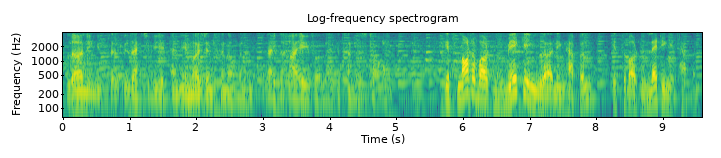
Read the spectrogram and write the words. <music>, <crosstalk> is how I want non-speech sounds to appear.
Learning itself is actually an emergent phenomenon, like a hive or like a thunderstorm. It's not about making learning happen, it's about letting it happen.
